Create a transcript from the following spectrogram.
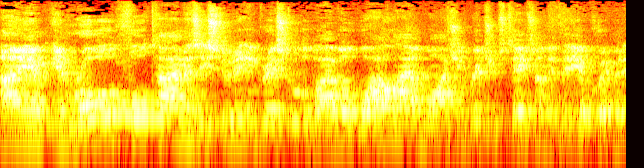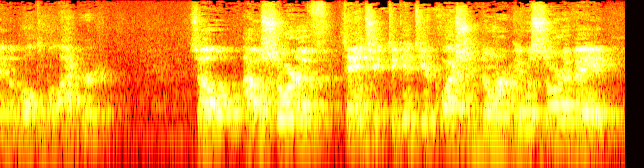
I am enrolled full-time as a student in Grace School of Bible while I am watching Richard's tapes on the video equipment in the Bultema Library. So I was sort of, to answer, to get to your question, Norm, it was sort of a,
